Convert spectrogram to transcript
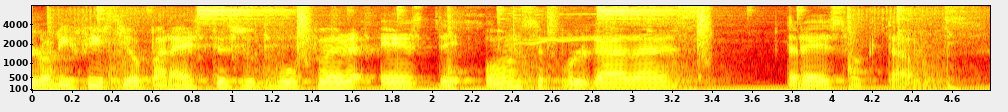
El orificio para este subwoofer es de 11 pulgadas 3 octavos.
